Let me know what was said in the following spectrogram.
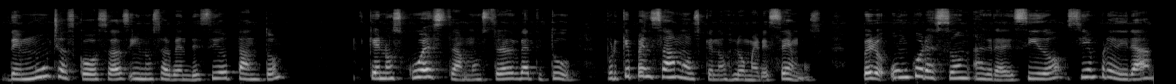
de muchas cosas y nos ha bendecido tanto que nos cuesta mostrar gratitud porque pensamos que nos lo merecemos, pero un corazón agradecido siempre dirá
